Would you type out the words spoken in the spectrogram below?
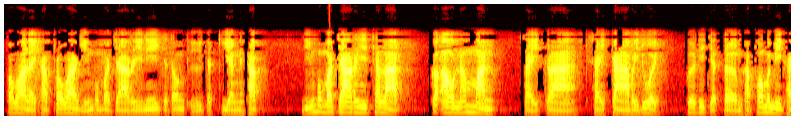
เพราะว่าอะไรครับ เพราะว่าหญิงพรมจารีนี้จะต้องถือตะเกียงนะครับ หญิงพรมจารีฉลาดก็เอาน้ำมันใส่กลาใส่กาไปด้วย เพื่อที่จะเติมครับ เพราะไม่มีใคร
